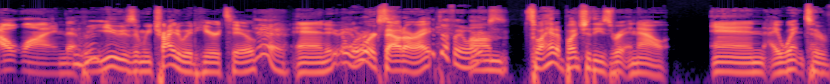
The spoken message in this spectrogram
outline that we Mhm. use and we try to adhere to, yeah. and it, It it works. works out all right. It definitely works. Um, so I had a bunch of these written out, and I went to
